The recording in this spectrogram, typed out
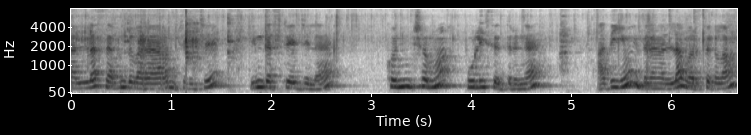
நல்லா செவந்து வர ஆரம்பிச்சிருச்சு. இந்த ஸ்டேஜில் கொஞ்சமாக புளி சேர்த்துருங்க. அதையும் இதில் நல்லா வறுத்துக்கலாம்.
